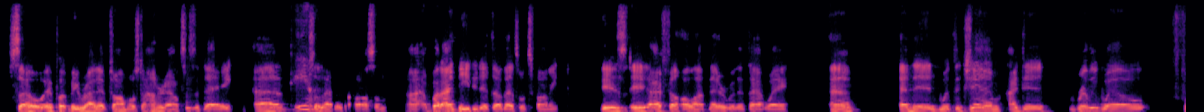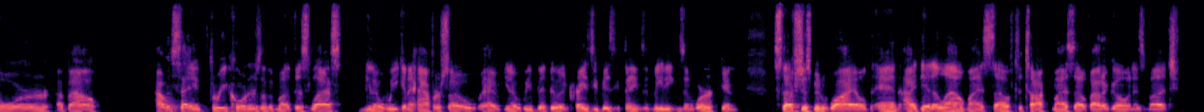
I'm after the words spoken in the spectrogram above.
So it put me right up to almost 100 ounces a day. Um, so that was awesome. Uh, but I needed it though. That's what's funny, is it, I felt a lot better with it that way. Um, and then with the gym, I did really well for about, I would say, three quarters of the month. This last you know week and a half or so have you know we've been doing crazy busy things and meetings and work and stuff's just been wild. And i did allow myself to talk myself out of going as much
